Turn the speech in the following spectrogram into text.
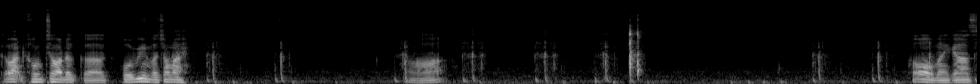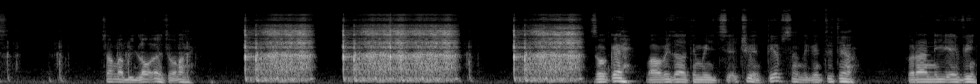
Các bạn không cho được uh, cối pin vào trong này. Đó. Oh my god. Chắc là bị lỗi ở chỗ này. Rồi ok, và bây giờ thì mình sẽ chuyển tiếp sang cái tiếp theo. Granny Evin.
